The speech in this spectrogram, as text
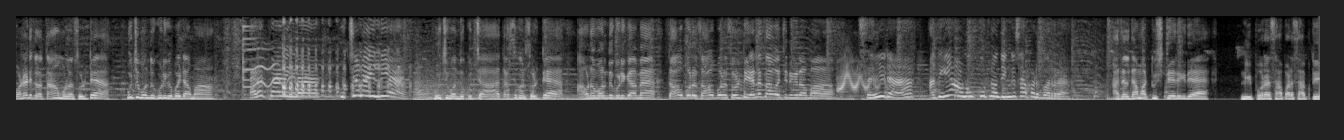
பொண்டாட்டி தாங்க முடியல சொல்லிட்டு பூச்சி மருந்து குடிக்க போயிட்டாமா? அடப்பாவீங்களா குச்சனா இல்லையா? பூச்சி மருந்து குச்சா கசக்குன்னு சொல்லிட்டு அவனை மருந்து குடிக்காம சாவு போற சாவு போற சொல்லிட்டு என்ன சாவு வச்சுனுக்குறாமா சரிடா. அது ஏன் அவனுக்கு கூட்டிட்டு வந்து இங்க சாப்பாடு போடுற? அதில் தாமா ட்விஸ்டே இருக்குதே. நீ போற சாப்பாடை சாப்பிட்டு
